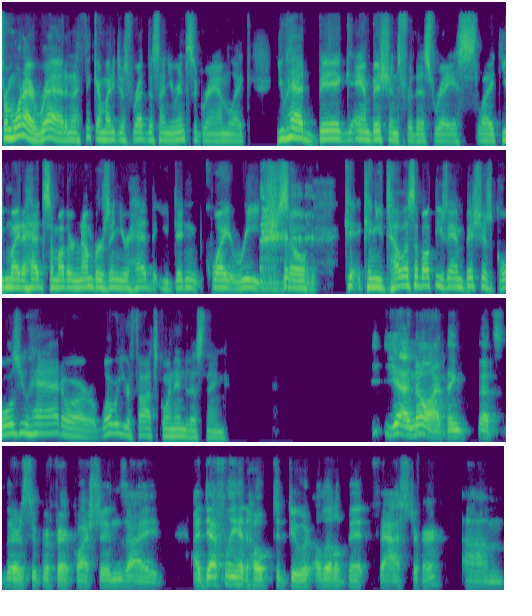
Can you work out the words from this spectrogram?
from what I read, and I think I might have just read this on your Instagram, like you had big ambitions for this race. Like you might have had some other numbers in your head that you didn't quite reach. So, can, can you tell us about these ambitious goals you had, or what were your thoughts going into this thing? Yeah, no, I think that's they're super fair questions. I I definitely had hoped to do it a little bit faster. Um,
